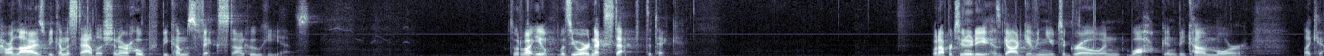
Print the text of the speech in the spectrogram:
how our lives become established and our hope becomes fixed on who He is. So, what about you? What's your next step to take? What opportunity has God given you to grow and walk and become more like Him?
